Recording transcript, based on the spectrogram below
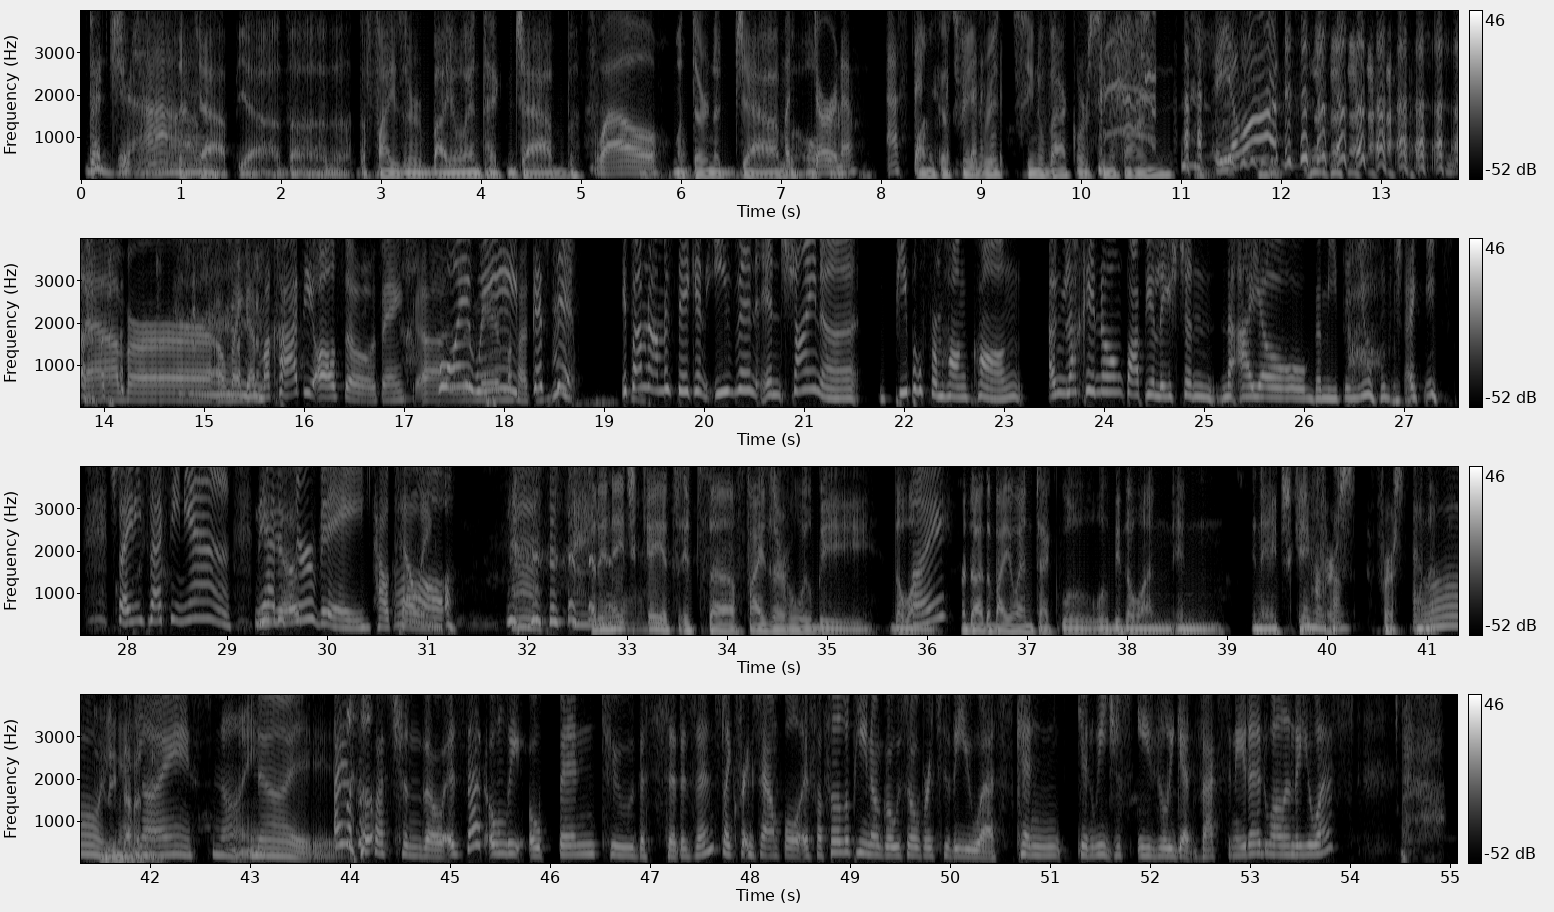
The jab. The jab. jab, yeah. The, the, the Pfizer BioNTech jab, Wow. Moderna jab. Moderna. Aztec. Monica's favorite, Sinovac or Sinopharm. Yaman. Never. Oh my God. Makati also. Thank uh, Hoy, the mayor of wait. Makati. Kasi, if I'm not mistaken, even in China, people from Hong Kong, ang laki nung population na ayaw gamitin yung Chinese Chinese vaccine. Yeah, they had a survey. How telling. Oh. But in HK, it's it's uh, Pfizer who will be the one. Ay? The, the BioNTech will will be the one in in HK In Hong first. First. muna. Oh, yeah. darating. Nice, nice. Nice. I have a question though. Is that only open to the citizens? Like for example, if a Filipino goes over to the US, can can we just easily get vaccinated while in the US?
